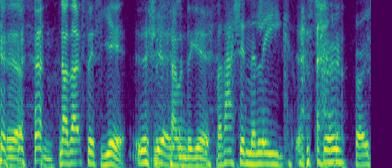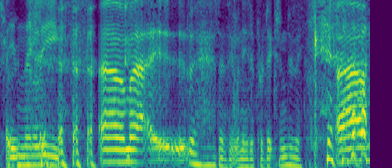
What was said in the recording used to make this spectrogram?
Yeah, No, that's this year. This year, calendar year. but that's in the league. That's true. Very true. In the league. um, uh, I don't think we need a prediction, do we? Um,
